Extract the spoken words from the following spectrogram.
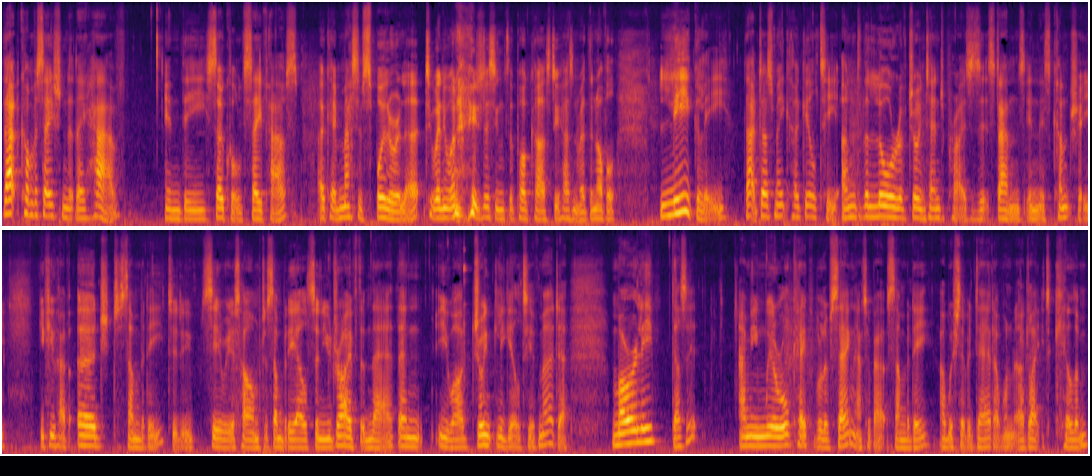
that conversation that they have in the so called safe house, okay, massive spoiler alert to anyone who's listening to the podcast who hasn't read the novel. Legally, that does make her guilty under the law of joint enterprise as it stands in this country. If you have urged somebody to do serious harm to somebody else and you drive them there, then you are jointly guilty of murder. Morally, does it? I mean, we're all capable of saying that about somebody. I wish they were dead. I want, I'd like to kill them,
